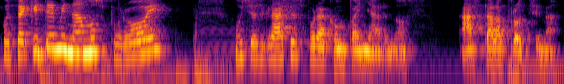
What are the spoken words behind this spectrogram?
Pues aquí terminamos por hoy. Muchas gracias por acompañarnos. Hasta la próxima.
